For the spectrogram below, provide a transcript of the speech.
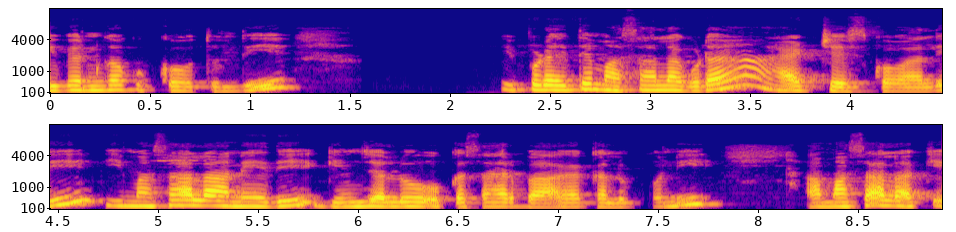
ఈవెన్గా కుక్ అవుతుంది. ఇప్పుడైతే మసాలా కూడా యాడ్ చేసుకోవాలి. ఈ మసాలా అనేది గింజలు ఒకసారి బాగా కలుపుకొని ఆ మసాలాకి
